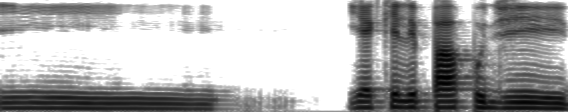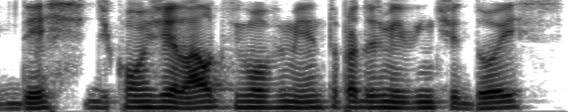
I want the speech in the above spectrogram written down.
e, e aquele papo de, de, de congelar o desenvolvimento para 2022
